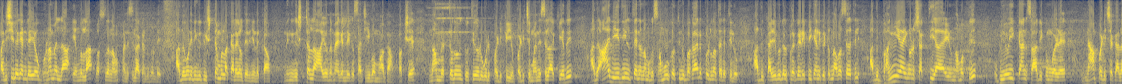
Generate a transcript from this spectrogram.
പരിശീലകന്റെയോ ഗുണമല്ല എന്നുള്ള വസ്തുത നാം മനസ്സിലാക്കേണ്ടതുണ്ട്. അതുകൊണ്ട് നിങ്ങൾക്ക് ഇഷ്ടമുള്ള കലകൾ തിരഞ്ഞെടുക്കാം. നിങ്ങൾക്ക് ഇഷ്ടമുള്ള ആയുധ മേഖലയിലേക്ക് സജീവമാകാം. പക്ഷേ നാം വ്യക്തതയും കൃത്യതയോടു കൂടി പഠിക്കുകയും പഠിച്ച് മനസ്സിലാക്കിയത് അത് ആ രീതിയിൽ തന്നെ നമുക്ക് സമൂഹത്തിന് ഉപകാരപ്പെടുന്ന തരത്തിലോ അത് കഴിവുകൾ പ്രകടിപ്പിക്കാൻ കിട്ടുന്ന അവസരത്തിൽ അത് ഭംഗിയായും കൊണ്ട് ശക്തിയായും നമുക്ക് ഉപയോഗിക്കാൻ സാധിക്കുമ്പോഴേ നാം പഠിച്ച കല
